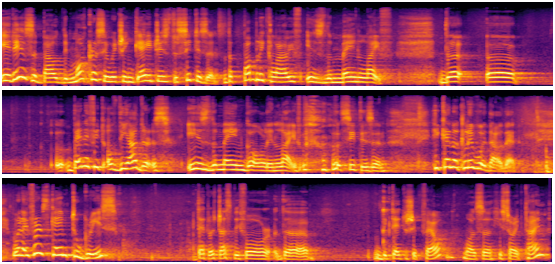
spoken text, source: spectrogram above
it is about democracy which engages the citizen. The public life is the main life. The uh, benefit of the others is the main goal in life of a citizen. He cannot live without that. When I first came to Greece, that was just before the dictatorship fell, was a historic time.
